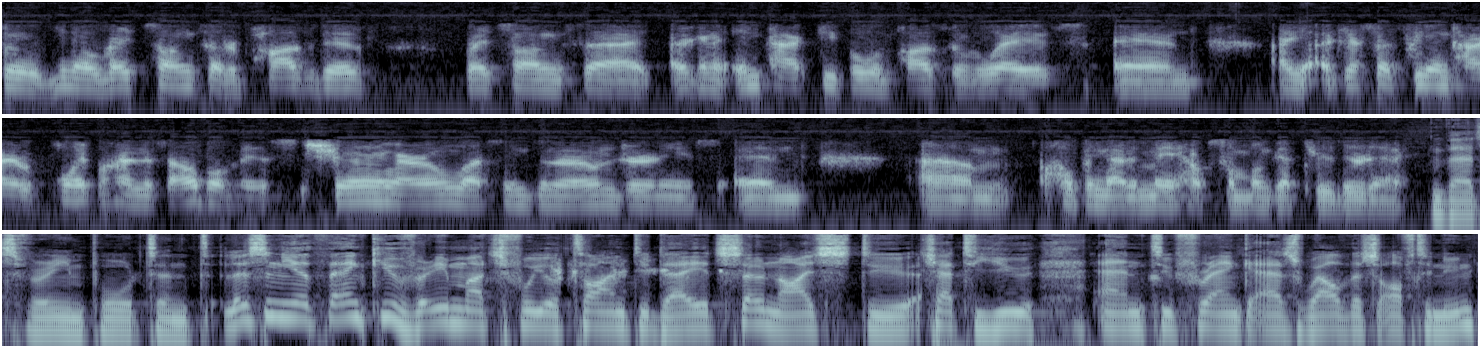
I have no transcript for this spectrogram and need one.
to you know write songs that are positive, write songs that are going to impact people in positive ways, and I, I guess that's the entire point behind this album is sharing our own lessons and our own journeys, and um, hoping that it may help someone get through their day. That's very important. Listen here, thank you very much for your time today. It's so nice to chat to you and to Frank as well this afternoon.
